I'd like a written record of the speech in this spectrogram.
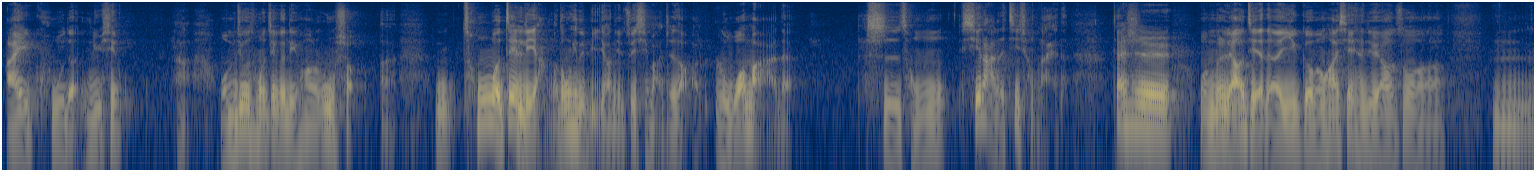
哀哭的女性啊，我们就从这个地方入手啊。你通过这两个东西的比较，你最起码知道罗马的是从希腊的继承来的，但是我们了解的一个文化现象就叫做，嗯。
